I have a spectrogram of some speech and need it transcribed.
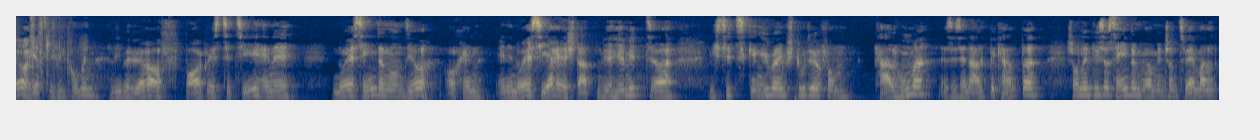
Ja, herzlich willkommen, liebe Hörer auf PowerQuest CC. Eine neue Sendung und ja, auch ein, eine neue Serie starten wir hiermit. Äh, ich sitze gegenüber im Studio vom Karl Hummer. Es ist ein altbekannter schon in dieser Sendung. Wir haben ihn schon zweimal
